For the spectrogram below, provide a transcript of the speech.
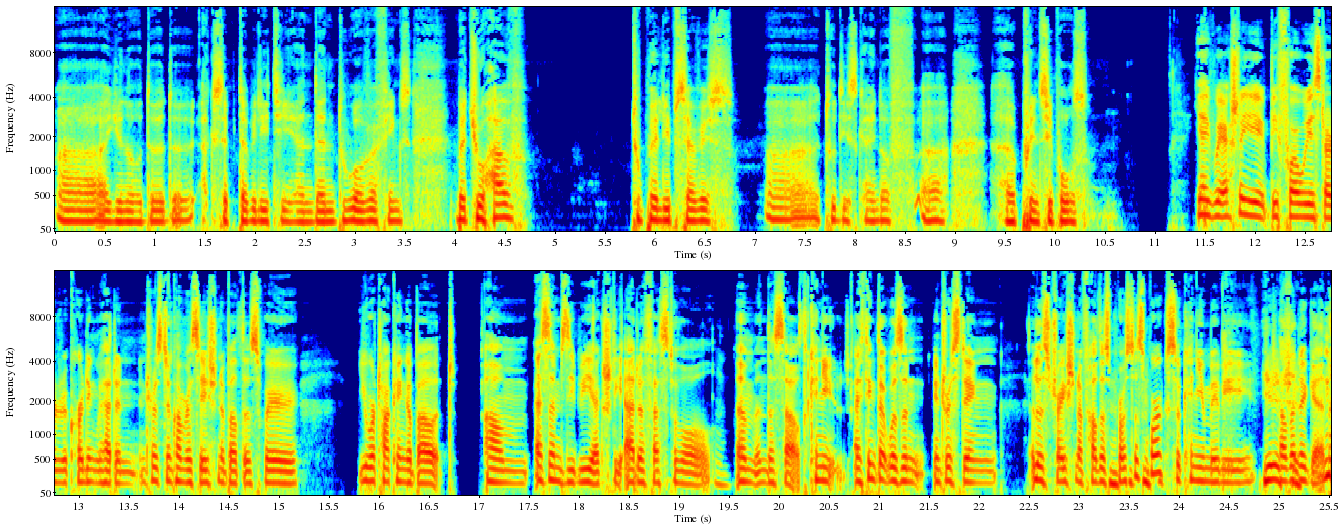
uh, you know the the acceptability and then do other things. But you have to pay lip service uh, to this kind of uh, uh principles. Yeah we actually before we started recording we had an interesting conversation about this where you were talking about um, SMZB actually at a festival mm. um, in the south. Can you i think that was an interesting illustration of how this process works. So can you maybe yeah, tell sure. it again?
